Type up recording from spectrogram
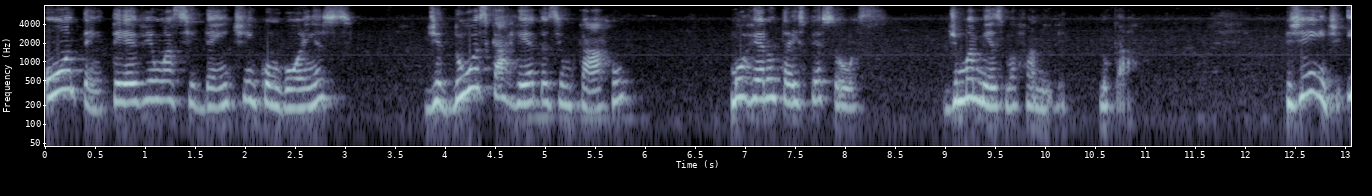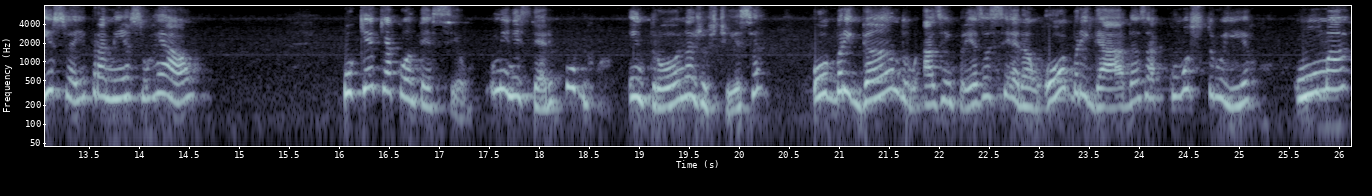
Ontem teve um acidente em Congonhas de duas carretas e um carro. Morreram três pessoas de uma mesma família no carro. Gente, isso aí para mim é surreal. O que, que aconteceu? O Ministério Público entrou na justiça, obrigando as empresas serão obrigadas a construir uma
